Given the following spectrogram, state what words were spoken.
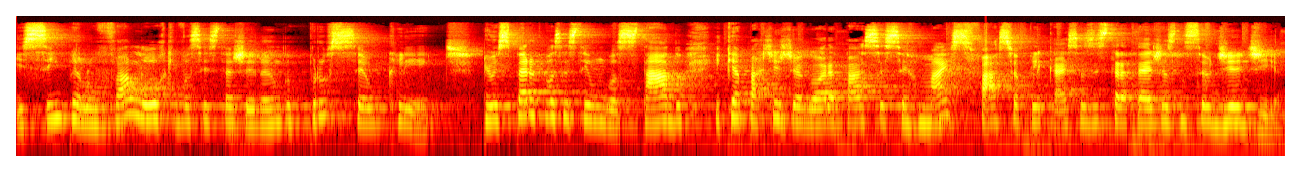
e sim pelo valor que você está gerando para o seu cliente. Eu espero que vocês tenham gostado e que a partir de agora passe a ser mais fácil aplicar essas estratégias no seu dia a dia.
